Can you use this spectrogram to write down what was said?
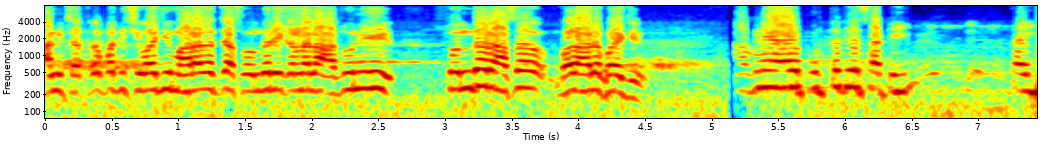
आणि छत्रपती शिवाजी महाराजांच्या सौंदर्यीकरणाला अजूनही सुंदर असं बळ आलं पाहिजे. मागणी आहे पूर्ततेसाठी. ताई.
